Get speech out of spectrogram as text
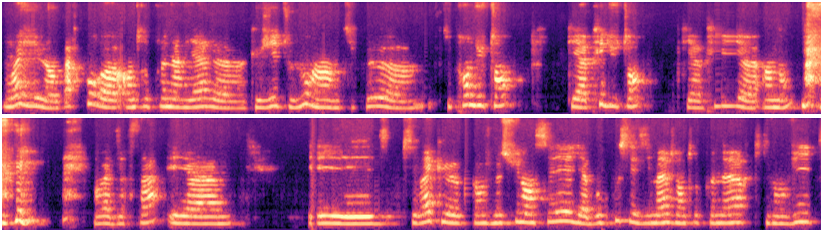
Moi, j'ai eu un parcours euh, entrepreneurial que j'ai toujours hein, un petit peu, qui prend du temps, qui a pris du temps, qui a pris un an, on va dire ça. Et c'est vrai que quand je me suis lancée, il y a beaucoup ces images d'entrepreneurs qui vont vite,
